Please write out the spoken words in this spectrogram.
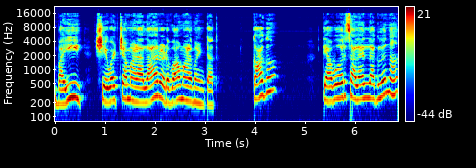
बाई शेवटच्या माळाला रडवा माळ म्हणतात. का ग? त्यावर चालायला लागलं ना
